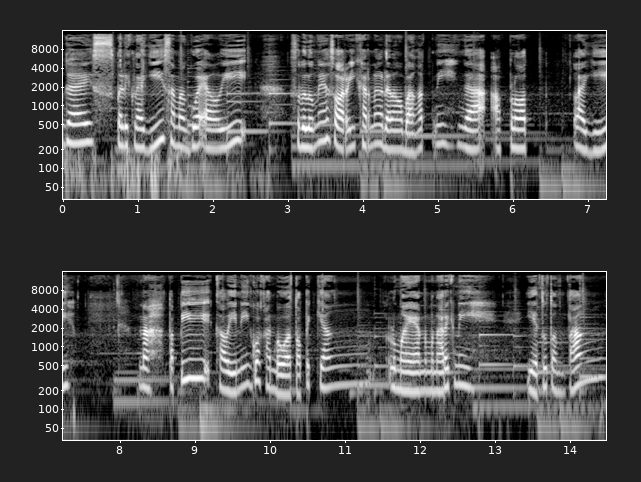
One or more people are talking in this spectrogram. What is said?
guys, balik lagi sama gue Ellie Sebelumnya sorry karena udah lama banget nih nggak upload lagi. Nah, tapi kali ini gue akan bawa topik yang lumayan menarik nih Yaitu tentang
